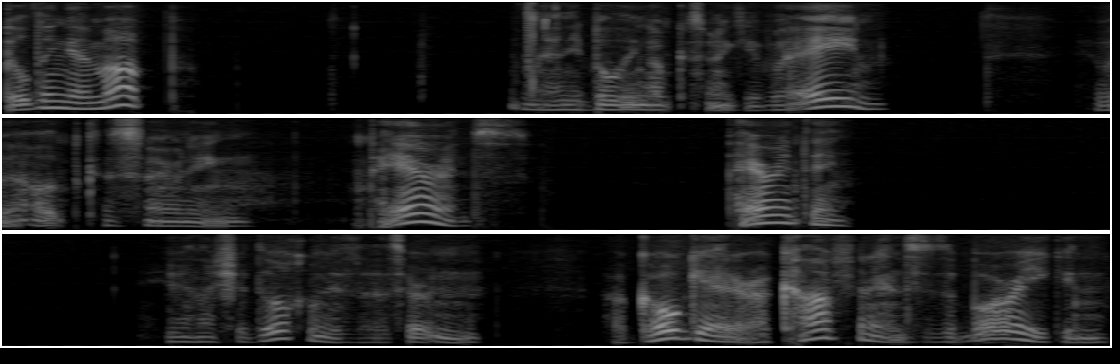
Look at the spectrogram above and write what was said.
building him up. And you're building up concerning aim. Up concerning parents. Parenting. Even like Shidduchim, is a certain a go-getter, a confidence, is a bar. He can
